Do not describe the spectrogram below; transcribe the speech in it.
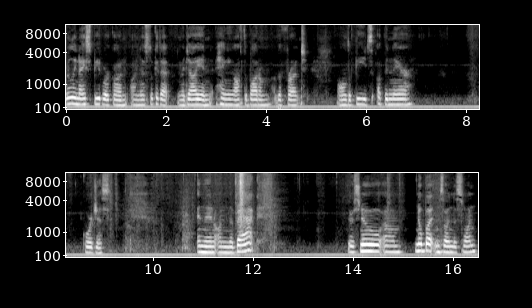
Really nice beadwork on, on this. Look at that medallion hanging off the bottom of the front. All the beads up in there. Gorgeous. And then on the back, there's no, um, no buttons on this one.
